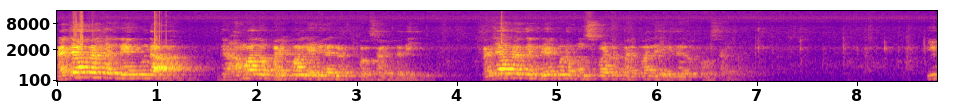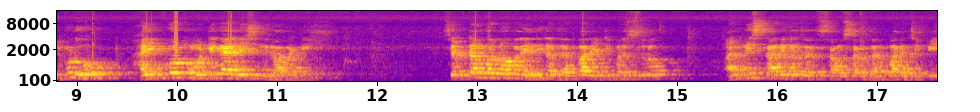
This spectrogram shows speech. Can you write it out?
ప్రజాప్రతినిధులు లేకుండా గ్రామాల్లో పరిపాలన ఏ విధంగా కొనసాగుతుంది? ప్రజాప్రతినిధి లేకుండా మున్సిపాలిటీ పరిపాలన ఏ విధంగా కొనసాగుతుంది? ఇప్పుడు హైకోర్టు మొట్టికాయ వేసింది కాబట్టి సెప్టెంబర్ లోపల ఎన్నికలు జరపాలి ఎట్టి పరిస్థితుల్లో? అన్ని స్థానిక సంస్థలు జరపాలని చెప్పి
